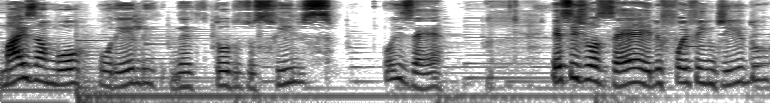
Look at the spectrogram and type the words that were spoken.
mais amor por ele dentre todos os filhos. Pois é. Esse José, ele foi vendido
